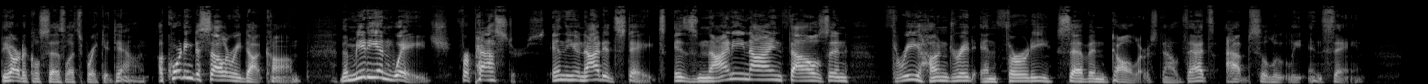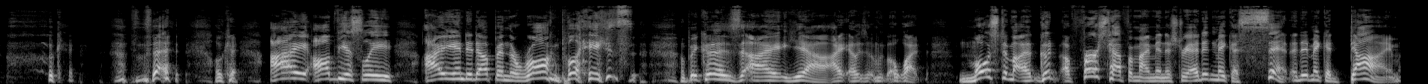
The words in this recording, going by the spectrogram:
The article says, let's break it down. According to salary.com, the median wage for pastors in the United States is $99,337. Now that's absolutely insane. okay. that okay. I obviously i ended up in the wrong place because i yeah i, I was, what? Most of my good uh, first half of my ministry i didn't make a cent. I didn't make a dime.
